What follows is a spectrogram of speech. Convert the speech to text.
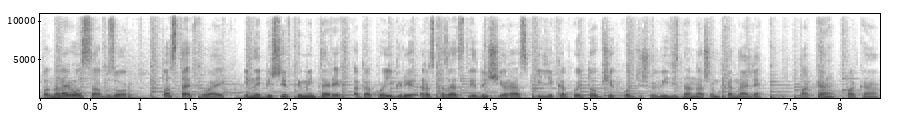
Понравился обзор? Поставь лайк и напиши в комментариях, о какой игре рассказать в следующий раз или какой топчик хочешь увидеть на нашем канале. Пока-пока.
